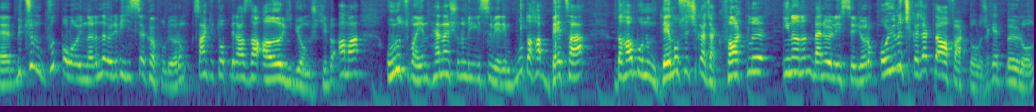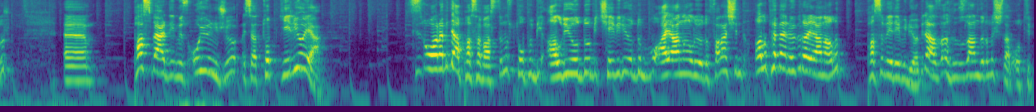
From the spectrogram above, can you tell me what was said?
e, bütün futbol oyunlarında öyle bir hisse kapılıyorum. Sanki top biraz daha ağır gidiyormuş gibi ama unutmayın hemen şunun bilgisini vereyim. Bu daha beta daha bunun demosu çıkacak. Farklı inanın ben öyle hissediyorum. Oyunu çıkacak daha farklı olacak. Hep böyle olur. Ee, pas verdiğimiz oyuncu mesela top geliyor ya siz o ara bir daha pasa bastınız. Topu bir alıyordu, bir çeviriyordu, bu ayağını alıyordu falan. Şimdi alıp hemen öbür ayağını alıp pası verebiliyor. Biraz daha hızlandırmışlar o tip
